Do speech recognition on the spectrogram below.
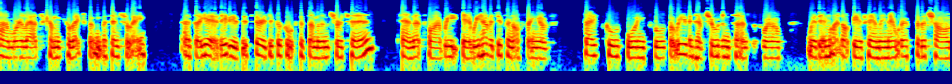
um, were allowed to come and collect them, essentially. And so, yeah, it is. It's very difficult for some of them to return and that's why we yeah we have a different offering of day schools, boarding schools, but we even have children's homes as well, where there might not be a family network for the child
